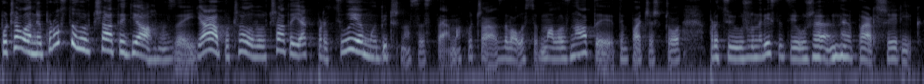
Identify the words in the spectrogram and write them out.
почала не просто вивчати діагнози, я почала вивчати, як працює медична система. Хоча, здавалося б, мала знати, тим паче, що працюю в журналістиці вже не перший рік.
